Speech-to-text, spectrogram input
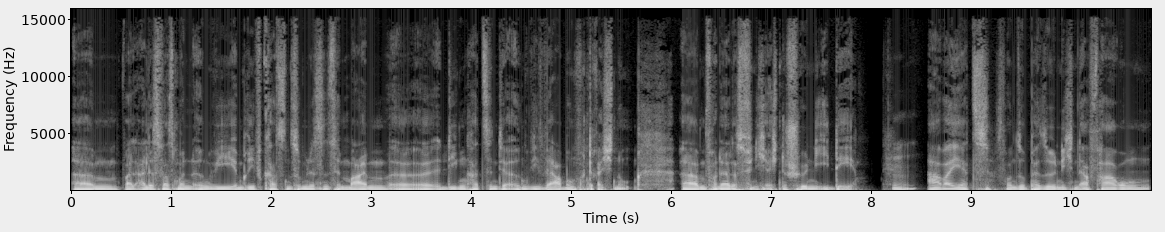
ähm, weil alles, was man irgendwie im Briefkasten zumindest in meinem äh, liegen hat, sind ja irgendwie Werbung und Rechnung. Ähm, von daher, das finde ich echt eine schöne Idee. Mhm. Aber jetzt von so persönlichen Erfahrungen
